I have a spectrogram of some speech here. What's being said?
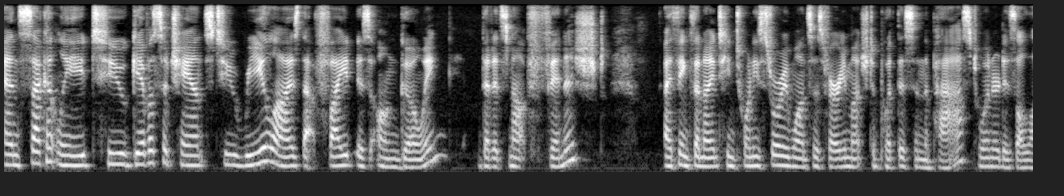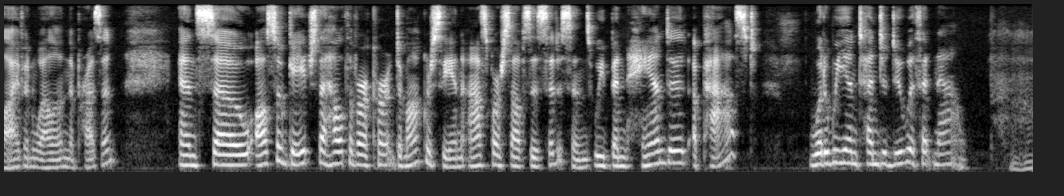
And secondly, to give us a chance to realize that fight is ongoing, that it's not finished I think the 1920 story wants us very much to put this in the past when it is alive and well in the present. And so also gauge the health of our current democracy and ask ourselves as citizens we've been handed a past. What do we intend to do with it now? Mm-hmm,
